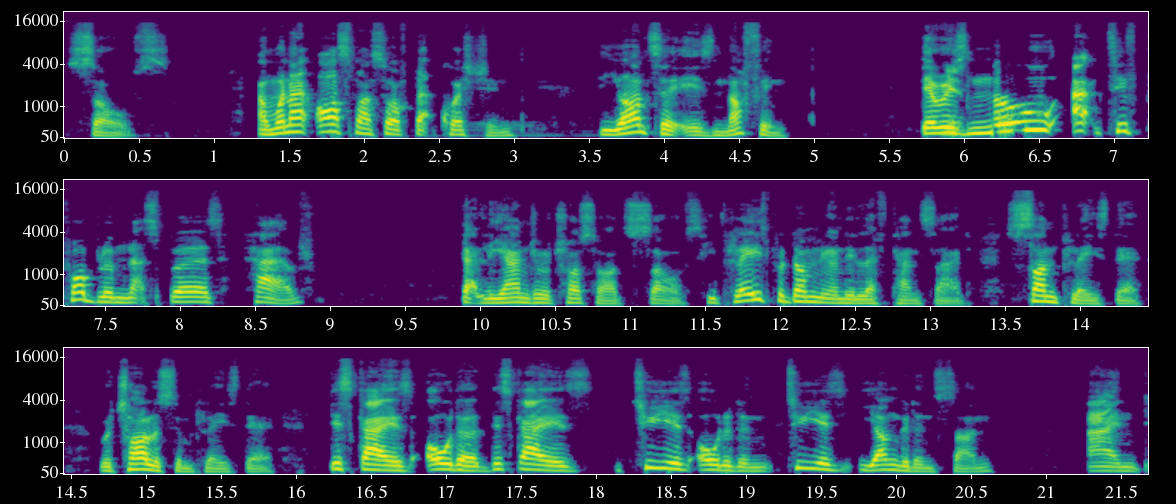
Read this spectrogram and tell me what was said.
solves? And when I ask myself that question, the answer is nothing. There is no active problem that Spurs have that Leandro Trossard solves. He plays predominantly on the left hand side. Son plays there. Richarlison plays there. This guy is older. This guy is two years older than two years younger than Son, and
